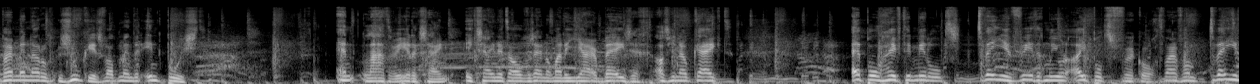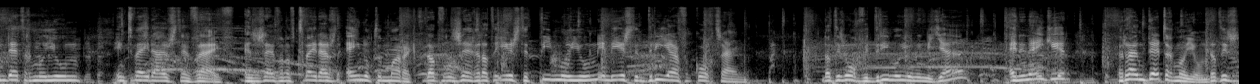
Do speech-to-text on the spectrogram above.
Waar men naar op zoek is, wat men erin pusht. En laten we eerlijk zijn, ik zei het al, we zijn nog maar een jaar bezig. Als je nou kijkt, Apple heeft inmiddels 42 miljoen iPods verkocht, waarvan 32 miljoen in 2005. En ze zijn vanaf 2001 op de markt. Dat wil zeggen dat de eerste 10 miljoen in de eerste drie jaar verkocht zijn. Dat is ongeveer 3 miljoen in het jaar. En in één keer ruim 30 miljoen. Dat is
